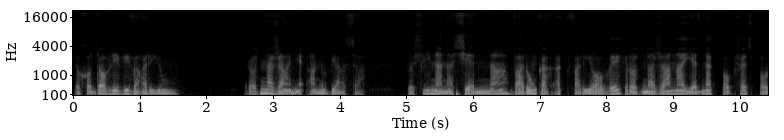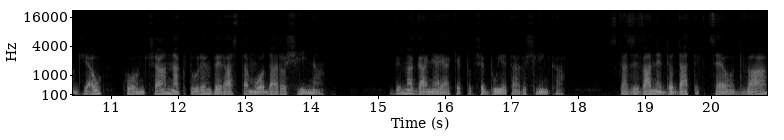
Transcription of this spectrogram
do hodowli wiwarium. Rozmnażanie anubiasa. Roślina nasienna w warunkach akwariowych rozmnażana jednak poprzez podział kłącza, na którym wyrasta młoda roślina. Wymagania jakie potrzebuje ta roślinka. Wskazywany dodatek CO2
